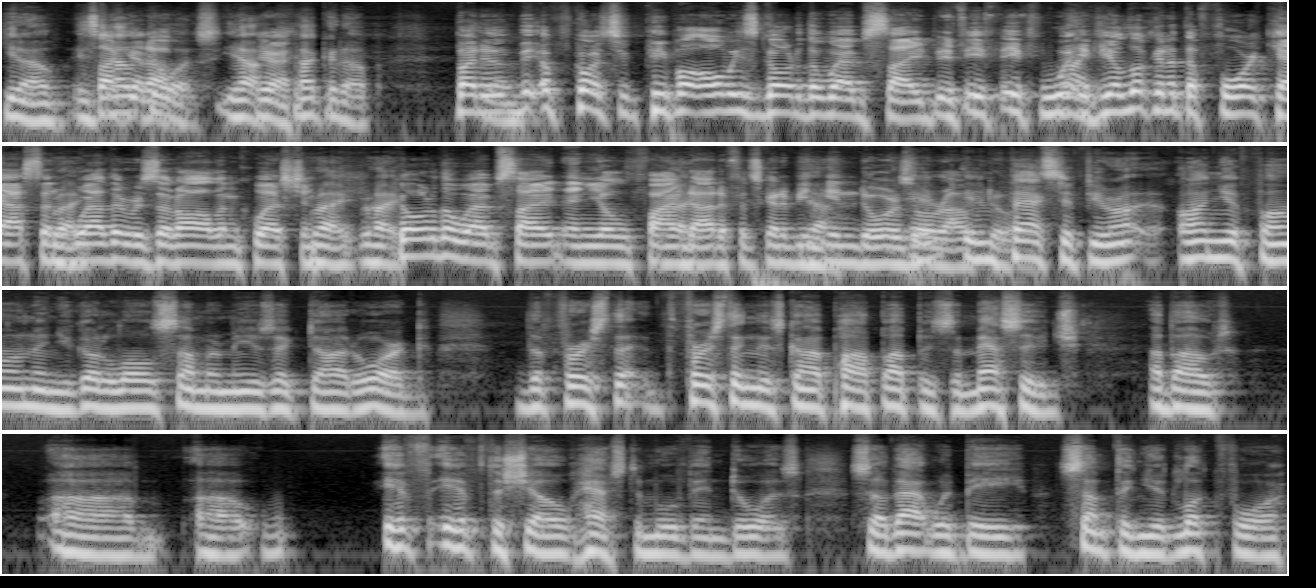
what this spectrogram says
you know, it's Suck it outdoors. Yeah, Yeah. suck it up. But it- of course, people always go to the website. If if if, Right. if you're looking at the forecast and Right. weather is at all in question, Right, right. go to the website and you'll find out if it's going to be Yeah. indoors or outdoors. In fact, if you're on- on your phone and you go to lowellsummermusic.org, the first th- the first thing that's going to pop up is a message about uh, uh, if if the show has to move indoors. So that would be something you'd look for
